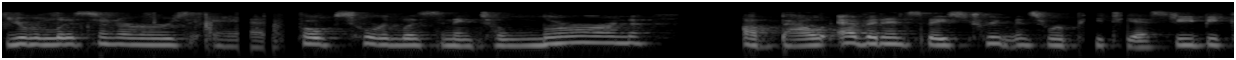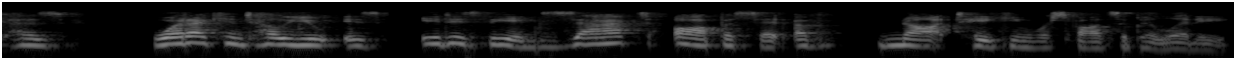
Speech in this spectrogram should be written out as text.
your listeners and folks who are listening to learn about evidence based treatments for PTSD because what I can tell you is it is the exact opposite of not taking responsibility.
